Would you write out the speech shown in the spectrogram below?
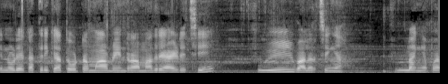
என்னுடைய கத்திரிக்காய் தோட்டமாக அப்படின்ற மாதிரி ஆயிடுச்சு. ஃபுல் வளர்ச்சிங்க. ஃபுல்லாக இங்கே பாரு.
